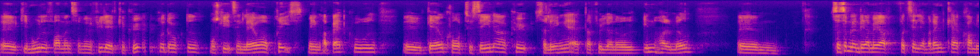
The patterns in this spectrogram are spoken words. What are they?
øh, give mulighed for, at man som affiliate kan købe produktet, måske til en lavere pris med en rabatkode, øh, gavekort til senere køb, så længe at der følger noget indhold med. Øh, så simpelthen det her med at fortælle jer, hvordan kan jeg, komme,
